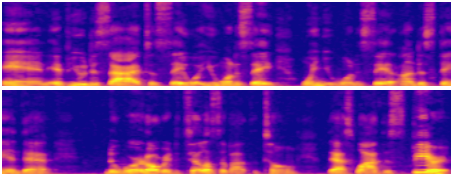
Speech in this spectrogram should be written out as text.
and if you decide to say what you want to say when you want to say it, understand that the word already tell us about the tongue. That's why the spirit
